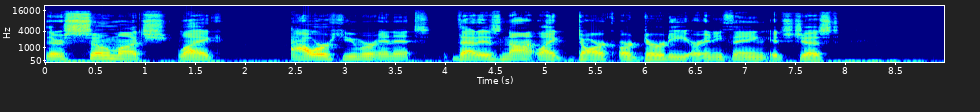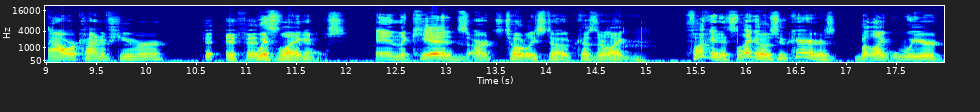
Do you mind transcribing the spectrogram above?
There's so much like our humor in it that is not like dark or dirty or anything. It's just our kind of humor I- If it's with Legos. And the kids are totally stoked because they're like, fuck it, it's Legos, who cares? But like, weird,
